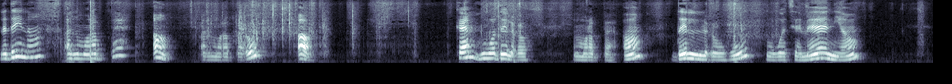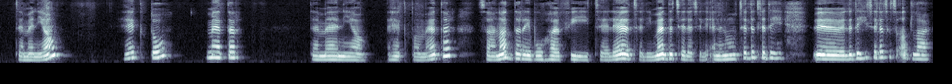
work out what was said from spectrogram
لدينا المربع أ. المربع أ. كم هو ضلعه؟ المربع أ. ضلعه هو ثمانية. ثمانية هكتو متر ثمانية هكتومتر سنضربها في ثلاثة لماذا ثلاثة؟ لأن المثلث لديه آه، لديه ثلاثة أضلاع.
